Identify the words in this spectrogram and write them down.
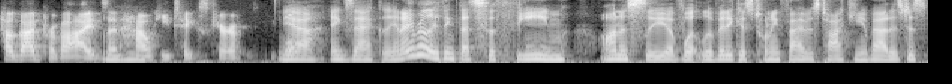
how God provides mm-hmm. and how He takes care of yeah, exactly. And I really think that's the theme, honestly, of what Leviticus 25 is talking about is just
